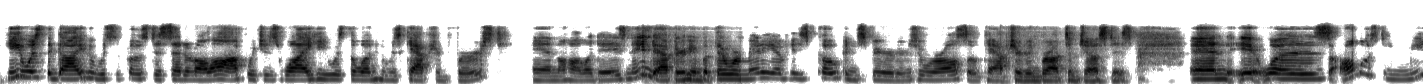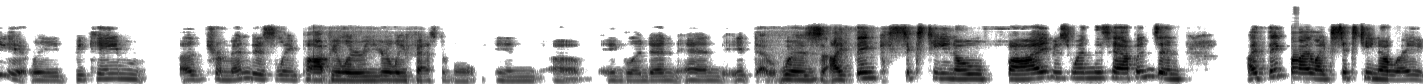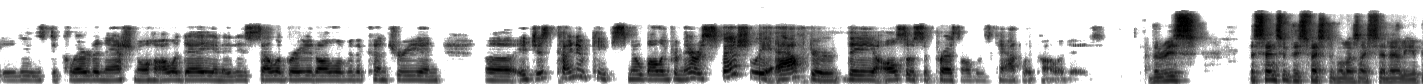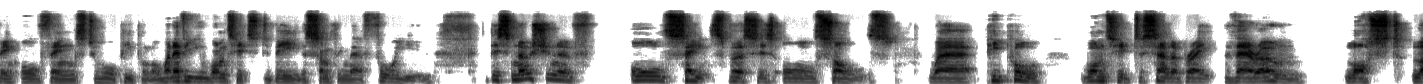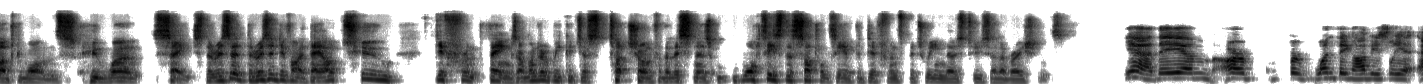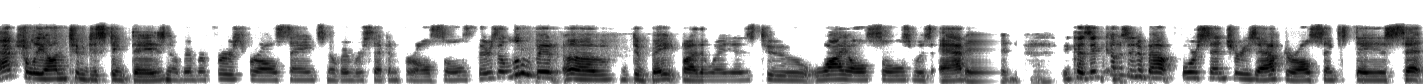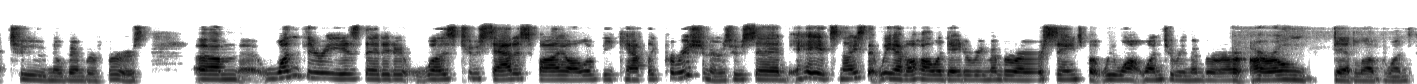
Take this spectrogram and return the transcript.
He was the guy who was supposed to set it all off, which is why he was the one who was captured first and the holidays named after him. But there were many of his co conspirators who were also captured and brought to justice. And it was almost immediately became a tremendously popular yearly festival in uh, England, and and it was I think 1605 is when this happens, and I think by like 1608 it is declared a national holiday, and it is celebrated all over the country, and uh, it just kind of keeps snowballing from there, especially after they also suppress all those Catholic holidays. There is a sense of this festival, as I said earlier, being all things to all people, or whatever you want it to be, there's something there for you. This notion of all saints versus all souls, where people wanted to celebrate their own lost loved ones who weren't saints. There is a there is a divide. They are two different things. I wonder if we could just touch on for the listeners what is the subtlety of the difference between those two celebrations? Yeah, they um, are, for one thing, obviously, actually on two distinct days November 1st for All Saints, November 2nd for All Souls. There's a little bit of debate, by the way, as to why All Souls was added, because it comes in about four centuries after All Saints Day is set to November 1st. Um, one theory is that it, it, was to satisfy all of the Catholic parishioners who said, Hey, it's nice that we have a holiday to remember our saints, but we want one to remember our, our own dead loved ones.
